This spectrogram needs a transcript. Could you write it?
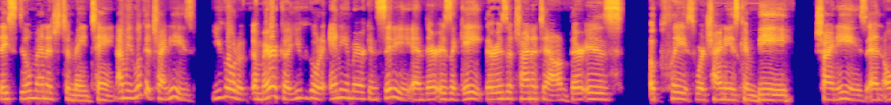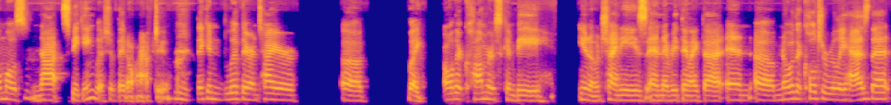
they still manage to maintain. I mean, look at Chinese. You go to America, you could go to any American city and there is a gate, there is a Chinatown, there is a place where Chinese can be Chinese and almost mm-hmm. not speak English if they don't have to. Mm-hmm. They can live their entire, uh, like all their commerce can be, you know, Chinese and everything like that. And um, no other culture really has that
